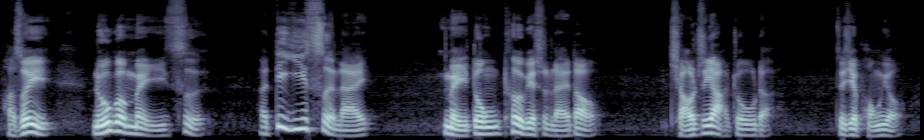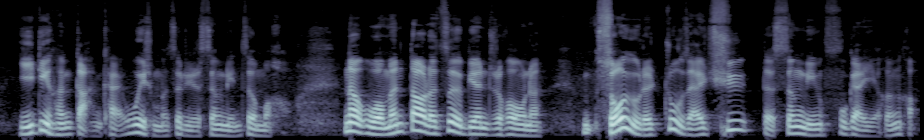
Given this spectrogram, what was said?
啊，所以如果每一次，呃，第一次来美东，特别是来到乔治亚州的这些朋友，一定很感慨，为什么这里的森林这么好？那我们到了这边之后呢？所有的住宅区的森林覆盖也很好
